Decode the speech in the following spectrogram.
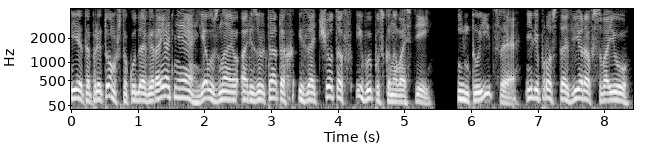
И это при том, что куда вероятнее я узнаю о результатах из отчетов и выпуска новостей. Интуиция или просто вера в свою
